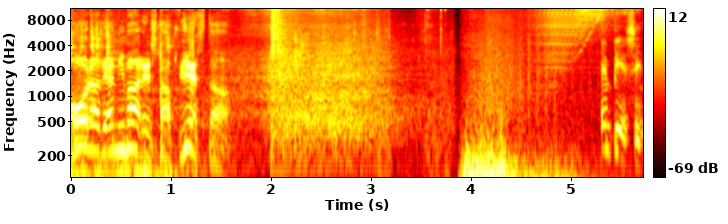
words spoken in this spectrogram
¡Hora de animar esta fiesta! песен.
